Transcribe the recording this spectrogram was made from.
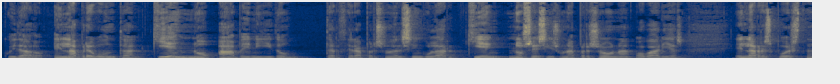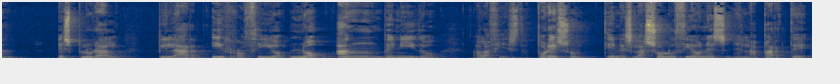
Cuidado, en la pregunta, ¿quién no ha venido? Tercera persona del singular, ¿quién? No sé si es una persona o varias. En la respuesta es plural, Pilar y Rocío no han venido a la fiesta. Por eso tienes las soluciones, en la parte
